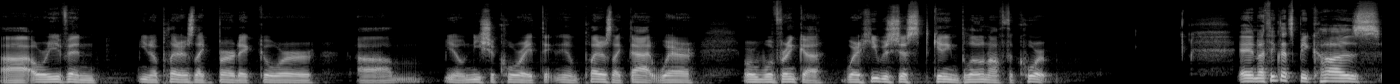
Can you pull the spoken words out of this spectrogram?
uh, or even you know players like Berdych or um, you know Nishikori, you know players like that, where or Wawrinka, where he was just getting blown off the court. And I think that's because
